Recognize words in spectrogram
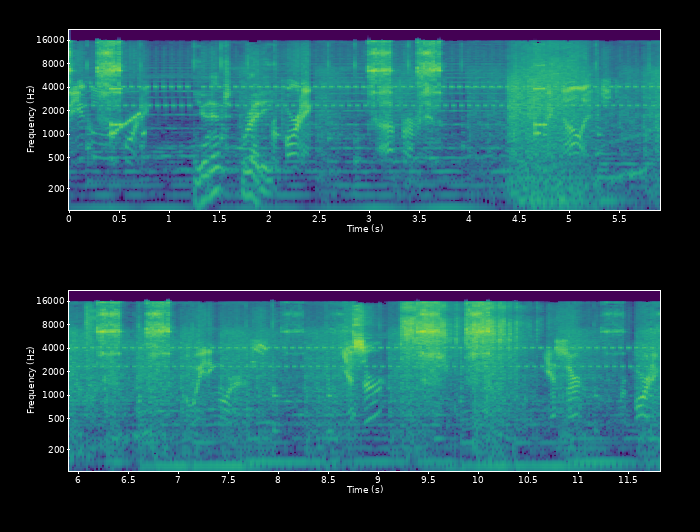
Vehicle reporting. Unit ready. Reporting. Affirmative. Acknowledged. Awaiting orders. Yes, sir. Yes, sir. Reporting.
